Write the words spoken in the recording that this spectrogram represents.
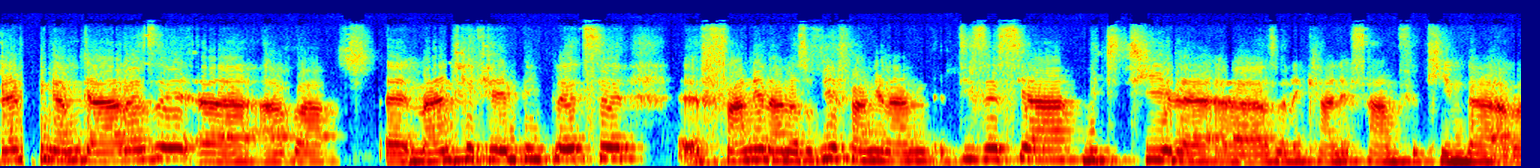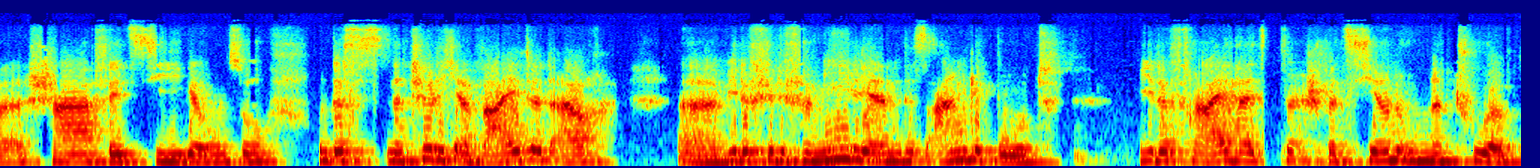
Camping am Gardasee, äh, aber äh, manche Campingplätze äh, fangen an, also wir fangen an dieses Jahr mit Tiere, also eine kleine Farm für Kinder, aber Schafe, Ziege und so. Und das natürlich erweitert auch wieder für die Familien das Angebot wieder Freiheit, Spazieren und Natur.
